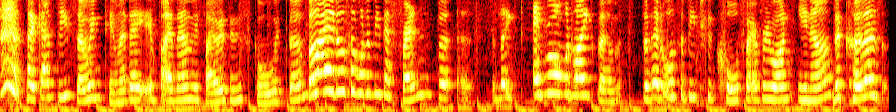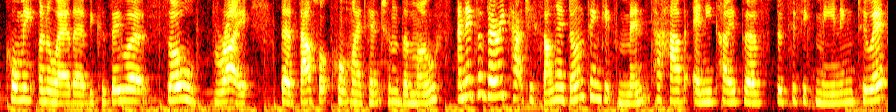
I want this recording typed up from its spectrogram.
like I'd be so intimidated by them if I was in school with them. But I'd also want to be their friends, but uh, like everyone would like them. But they'd also be too cool for everyone, you know? The colours caught me unaware there because they were so bright that that's what caught my attention the most. And it's a very catchy song. I don't think it's meant to have any type of specific meaning to it.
